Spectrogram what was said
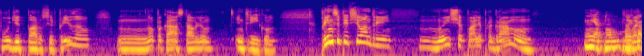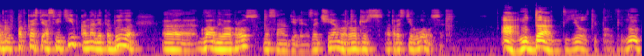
будет пару сюрпризов, но пока оставлю интригу. В принципе, все, Андрей. Мы исчерпали программу. Нет, ну мы как бы в подкасте осветим, в канале это было. Э, главный вопрос, на самом деле, зачем Роджерс отрастил волосы? А, ну да, елки-палки. Ну,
